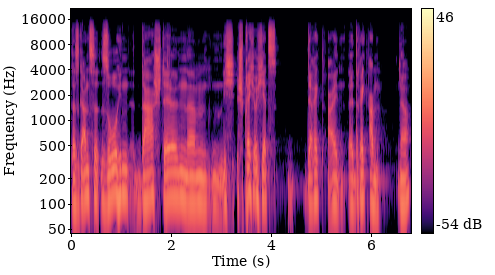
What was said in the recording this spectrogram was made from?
das Ganze so hin darstellen. Ähm, ich spreche euch jetzt direkt, ein, äh, direkt an. Ja?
